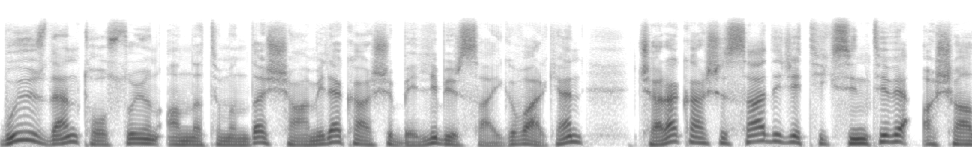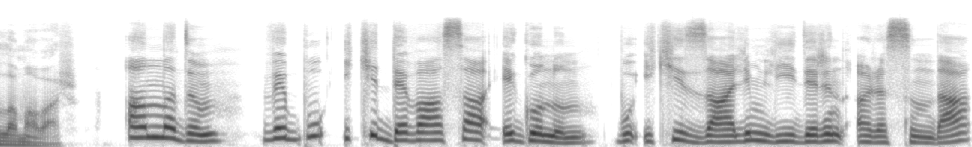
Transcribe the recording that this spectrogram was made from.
Bu yüzden Tolstoy'un anlatımında Şamil'e karşı belli bir saygı varken, Çar'a karşı sadece tiksinti ve aşağılama var. Anladım. Ve bu iki devasa egonun, bu iki zalim liderin arasında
